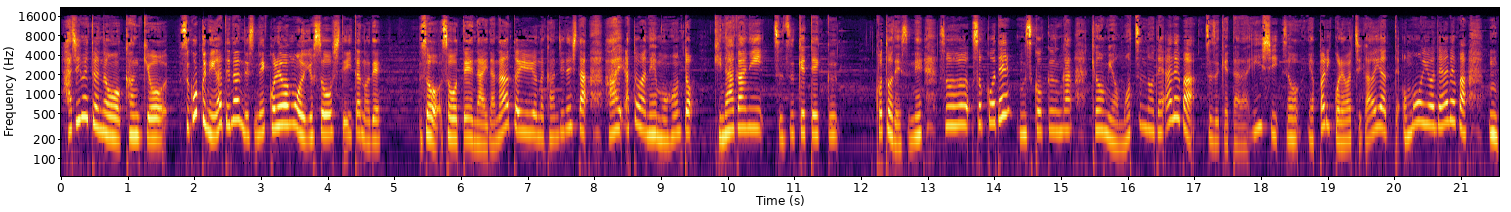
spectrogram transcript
初めての環境すごく苦手なんですね。これはもう予想していたのでそう想定内だなというような感じでした。はいあとはねもうほんと気長に続けていくことですね。そそこで息子くんが興味を持つのであれば続けたらいいしそうやっぱりこれは違うやって思うようであればうん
